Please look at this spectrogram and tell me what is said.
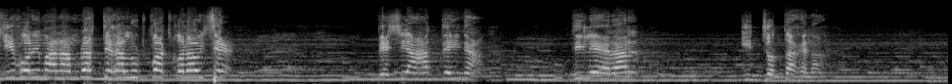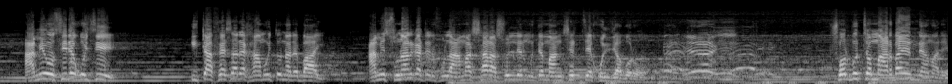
কি পরিমাণ আমরা টাকা লুটপাট করা হইছে? বেশি হাত দেই না, দিলে এরার ইজ্জত থাকে না। আমি ওসিরে কইছি, ইটা ফেসারে খাম হইতো না রে ভাই। আমি সোনার কাঠের ফুলা, আমার সারা শরীরের মধ্যে মাংসের চেয়ে কলজা বড়। সর্বোচ্চ মারবাই এমনি আমারে।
